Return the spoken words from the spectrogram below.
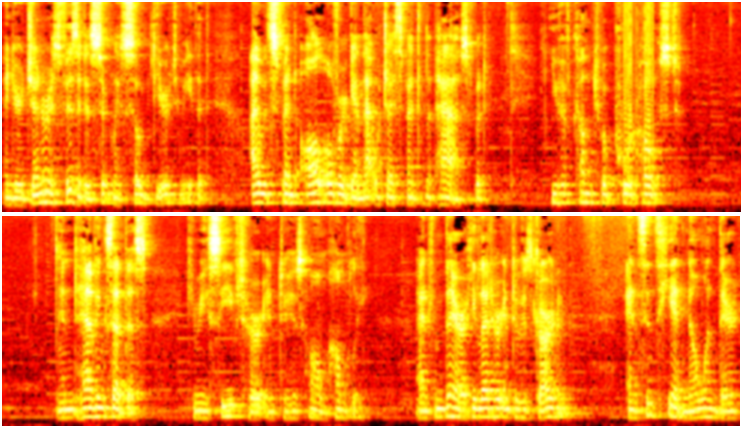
And your generous visit is certainly so dear to me that I would spend all over again that which I spent in the past. But you have come to a poor host. And having said this, he received her into his home humbly, and from there he led her into his garden. And since he had no one there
